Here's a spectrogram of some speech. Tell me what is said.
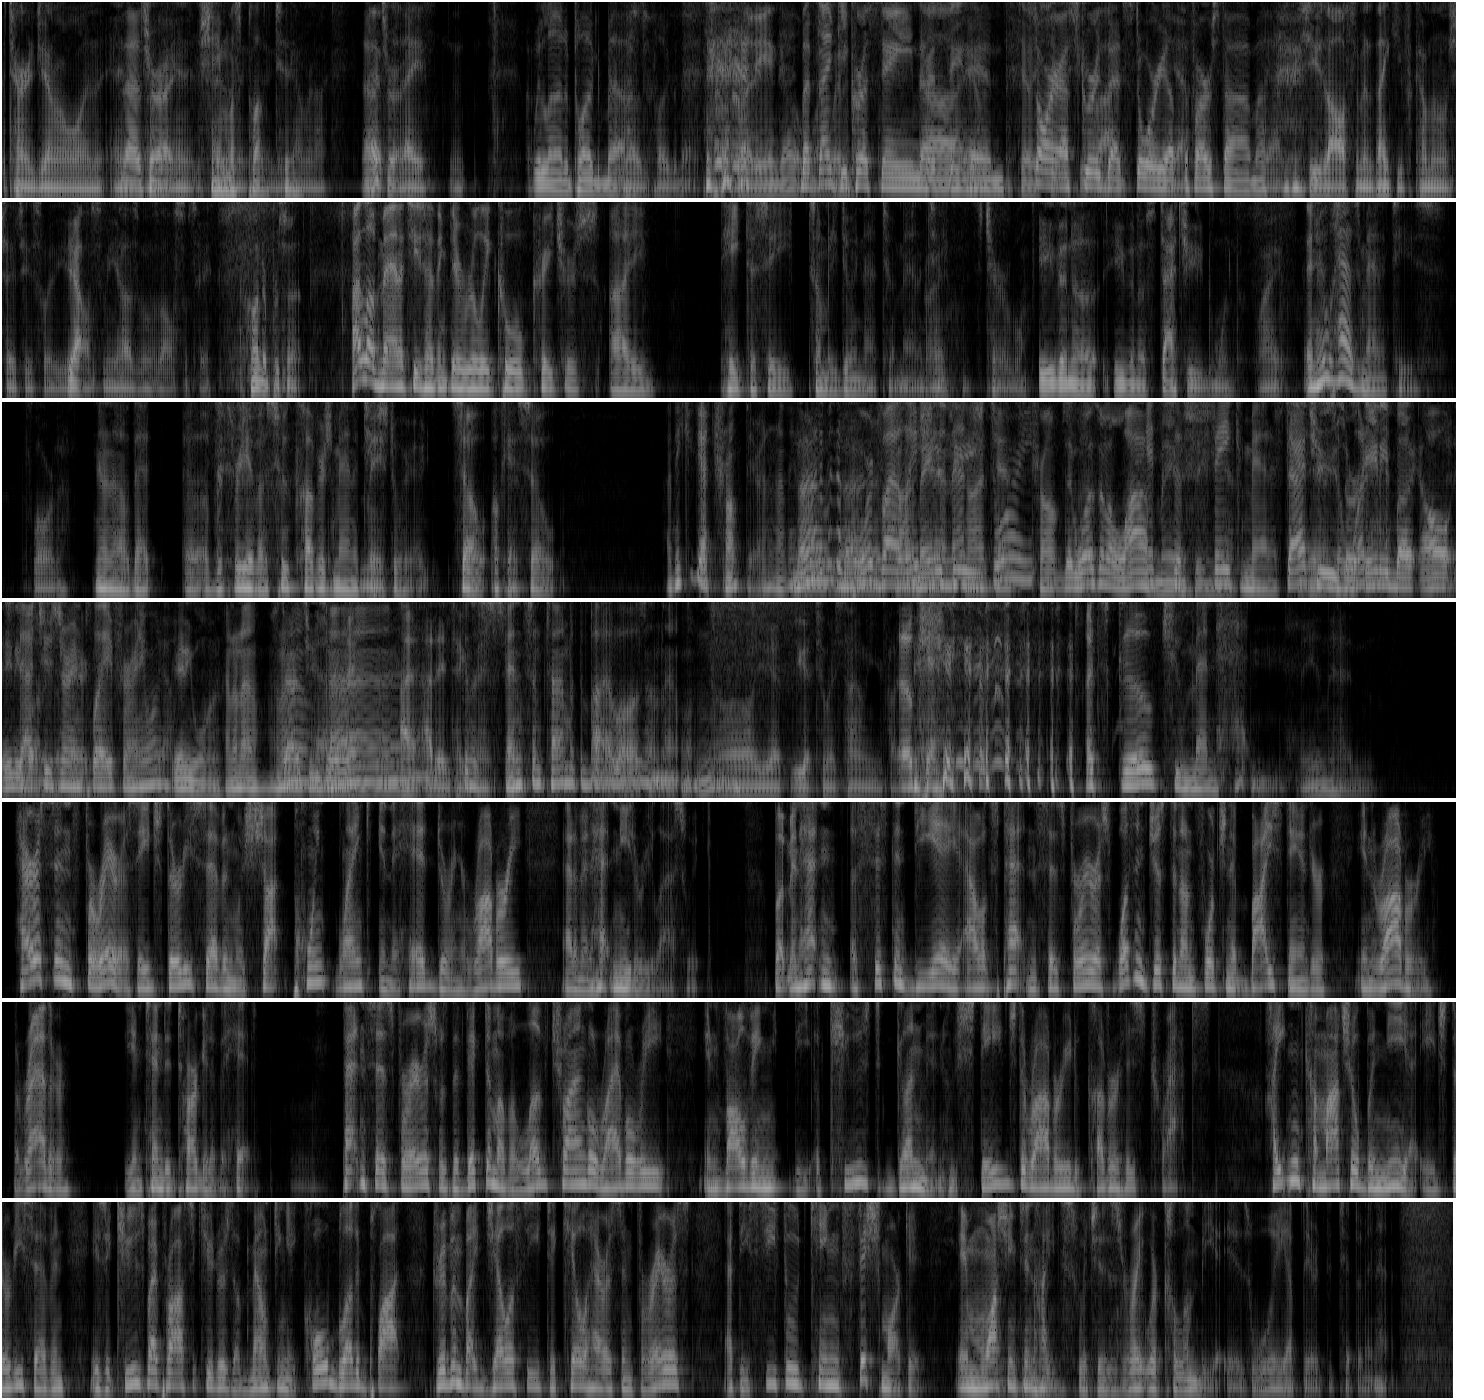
Attorney General and, and That's and- right. and Shameless and plug, too. governor. That's Hey, right. Hey, we love to plug the that was best. plug the best. Bloody Angola. But thank you, Christine. uh, and sorry she- I she screwed that rocks. story up Yeah. the first time. Yeah, she's awesome, and thank you for coming on the show too, sweetie. You're Yeah. awesome. Your husband was awesome too. Hundred percent. I love manatees. I think they're really cool creatures. I hate to see somebody doing that to a manatee. It's terrible. Even a even a statued one. Right, And who has manatees? Florida. No, no. That uh, of the three of us, who covers manatee story? So okay, so I think you got Trump there. I don't know. There No, might have been a board no, violation in manatee that story. Contents, Trump. There wasn't a live It's manatee. a fake manatee. Statues So or anybody, all anybody. Statues are in play for anyone. Yeah. anyone. I don't know. I don't Statues know. are- Uh, I, I didn't take Going to spend some time with the bylaws on that one. Oh, you got you got too much time in your fucking Okay. Let's go to Manhattan. Manhattan. Harrison Ferreras, age 37, was shot point blank in the head during a robbery at a Manhattan eatery last week. But Manhattan Assistant DA Alex Patton says Ferreras wasn't just an unfortunate bystander in the robbery, but rather the intended target of a hit. Patton says Ferreras was the victim of a love triangle rivalry involving the accused gunman who staged the robbery to cover his tracks. Heighton Camacho Bonilla, age 37, is accused by prosecutors of mounting a cold blooded plot driven by jealousy to kill Harrison Ferreras at the Seafood King Fish Market in Washington Heights, which is right where Columbia is, way up there at the tip of Manhattan.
